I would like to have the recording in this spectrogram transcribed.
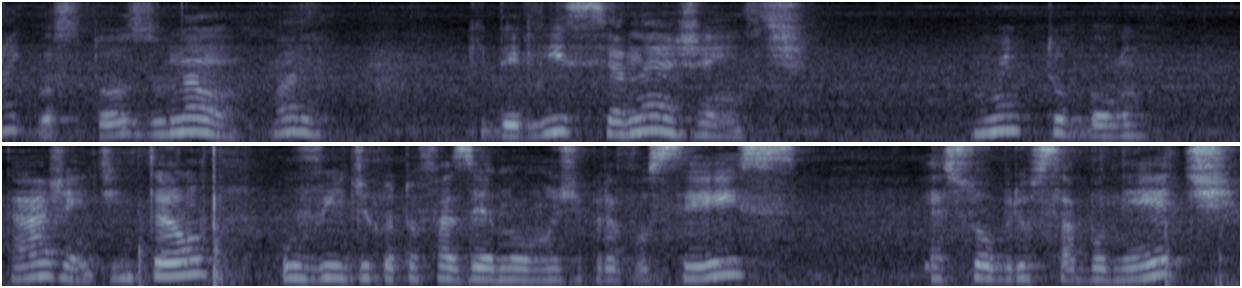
Ai, gostoso, não? Olha, que delícia, né, gente? Muito bom, tá, gente? Então, o vídeo que eu tô fazendo hoje pra vocês é sobre o sabonete.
